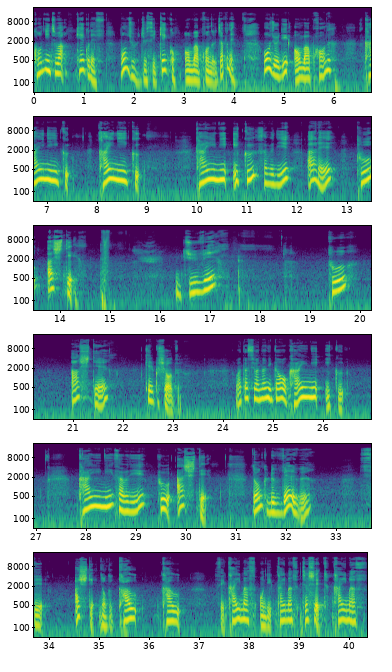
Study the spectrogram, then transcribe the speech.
こんにちは、けいこです。 Bonjour, je suis Keiko, on va apprendre japonais. Aujourd'hui, on va apprendre.買いに行く、買いに行く。買いに行く、 ça veut dire, aller pour acheter. Je vais pour, pour acheter quelque chose.私は何かを買いに行く。買いに、サブディ、pour acheter. Donc le verbe, c'est acheter. Donc 買う、買う。c'est 買います。On dit 買います。j'achète 買います。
